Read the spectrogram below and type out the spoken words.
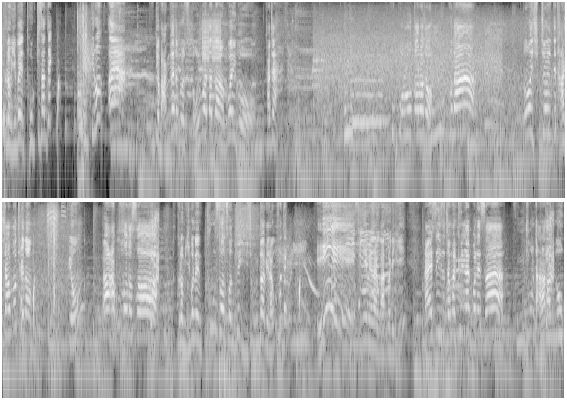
그럼 이번엔 도끼 선택? 도끼로? 아! 도끼가 망가져 버렸어. 얼마나 단단한 거야 이거? 가자. 폭포로 떨어져. 폭포다! 떨어지 직전인데 다시 한번 대나무. 뿅 아 부서졌어. 그럼 이번엔 풍선 선택 이게 정답이라고 선택? 에이 팀의 날 가버리기. 날 수 있어. 정말 큰일 날 뻔했어 공중을 오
